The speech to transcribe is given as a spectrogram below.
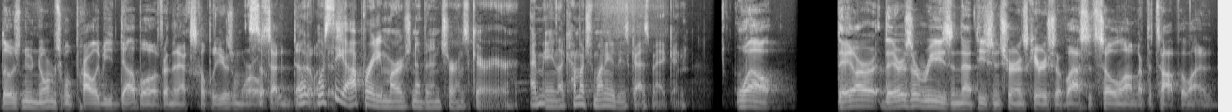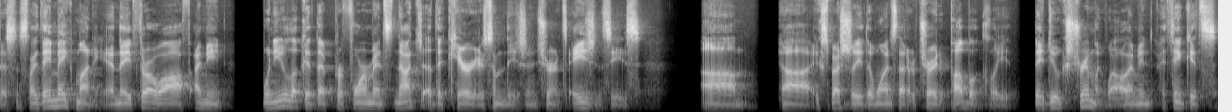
those new norms will probably be double over the next couple of years when we're all said and done. What, what's this. the operating margin of an insurance carrier? I mean, like how much money are these guys making? Well, they are. There's a reason that these insurance carriers have lasted so long at the top of the line of the business. Like they make money and they throw off. I mean, when you look at the performance, not of the carriers, some of these insurance agencies, um, uh, especially the ones that are traded publicly, they do extremely well. I mean, I think it's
